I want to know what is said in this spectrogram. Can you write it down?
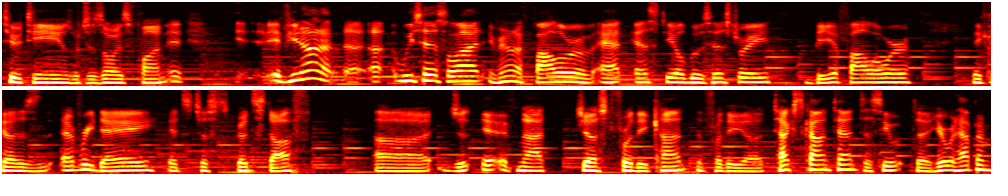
two teams, which is always fun. It, if you're not a, uh, we say this a lot. If you're not a follower of at STL Blues History, be a follower because every day it's just good stuff. Uh, ju- if not just for the con for the uh, text content to see to hear what happened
